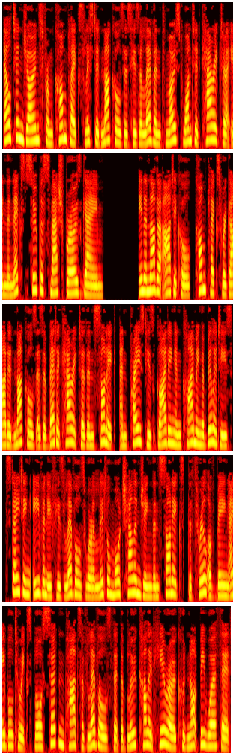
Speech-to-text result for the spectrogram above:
Elton Jones from Complex listed Knuckles as his 11th most wanted character in the next Super Smash Bros. game. In another article, Complex regarded Knuckles as a better character than Sonic, and praised his gliding and climbing abilities, stating even if his levels were a little more challenging than Sonic's, the thrill of being able to explore certain parts of levels that the blue-colored hero could not be worth it.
